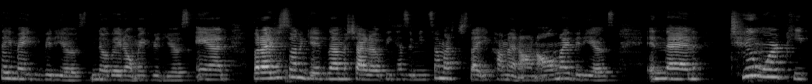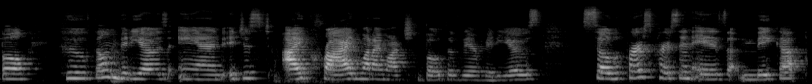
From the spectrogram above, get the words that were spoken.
they make videos. No, they don't make videos. And but I just want to give them a shout out because it means so much that you comment on all my videos. And then two more people who film videos and it just I cried when I watched both of their videos. So the first person is Makeup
